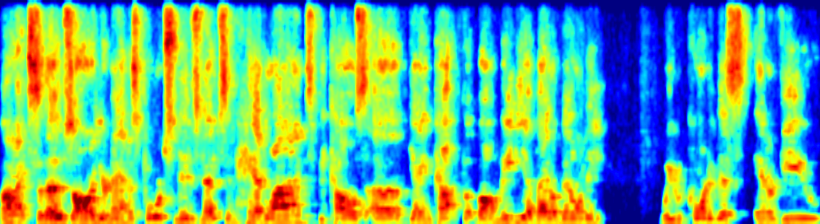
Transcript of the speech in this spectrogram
All right, so those are your Nana's Porch news notes and headlines. Because of Gamecock football media availability, we recorded this interview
